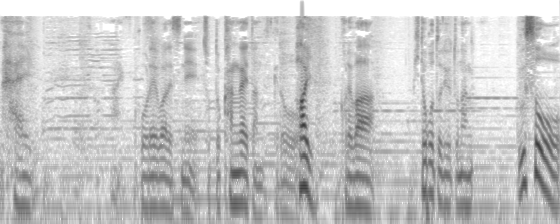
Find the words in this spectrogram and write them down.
はい。はいこれはですね、ちょっと考えたんですけど、はい。これは、一言で言うとなん、嘘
